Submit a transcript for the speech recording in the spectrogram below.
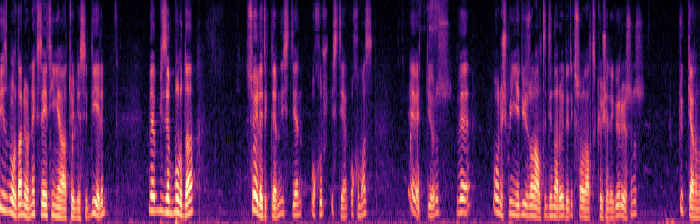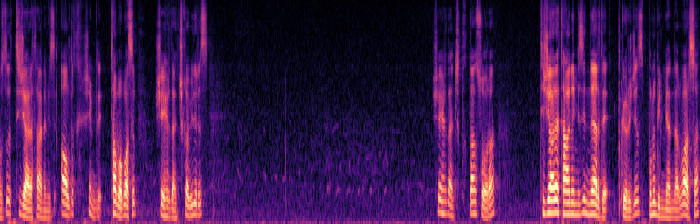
Biz buradan örnek zeytinyağı atölyesi diyelim. Ve bize burada söylediklerini isteyen okur, isteyen okumaz. Evet diyoruz ve 13.716 dinarı ödedik. Sol alt köşede görüyorsunuz. Dükkanımızı, ticarethanemizi aldık. Şimdi taba basıp şehirden çıkabiliriz. Şehirden çıktıktan sonra ticarethanemizi nerede göreceğiz? Bunu bilmeyenler varsa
